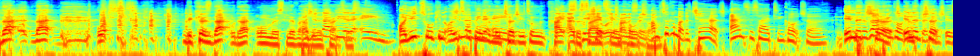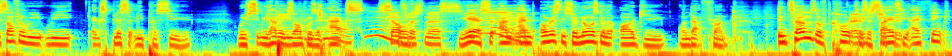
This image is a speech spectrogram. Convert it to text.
That that what, because that that almost never But happened. shouldn't in that be the aim? Are you talking? Are you Shouldn't talking be within the the church? Are you talking I- I appreciate society what you're and trying to say. culture? I'm talking about the church and society and culture. in the Society and church, in the church, it's something we we explicitly pursue. We see, we have Caring examples in other. Acts. Hmm. selflessness. Yeah, hmm. so, and, and obviously, so no one's going to argue on that front. in terms of culture, Very society, stupid. I think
